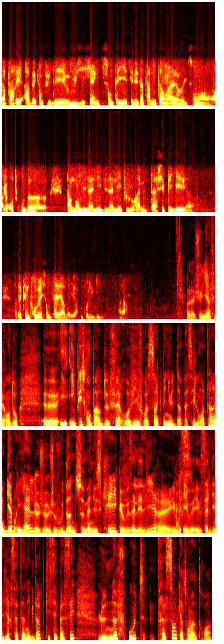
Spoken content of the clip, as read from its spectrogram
apparaît avec en plus des euh, musiciens qui sont payés, c'est des intermittents. Hein, ils sont, on les retrouve pendant des années et des années, toujours à la même tâche et payés avec une progression de salaire d'ailleurs pour les guides. Voilà. Voilà, Julien Ferrando. Euh, et, puisqu'on parle de faire revivre cinq minutes d'un passé lointain, Gabriel, je, vous donne ce manuscrit que vous allez lire euh, et, et vous allez lire cette anecdote qui s'est passée le 9 août 1383.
